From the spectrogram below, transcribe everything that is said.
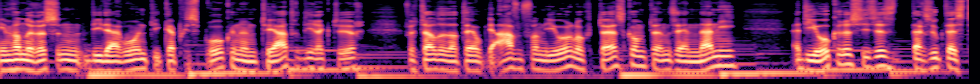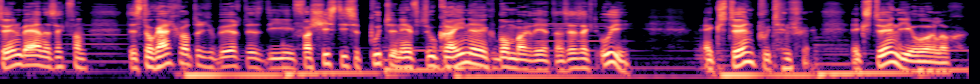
Een van de Russen die daar woont, die ik heb gesproken, een theaterdirecteur, vertelde dat hij op de avond van die oorlog thuiskomt en zijn nanny, die ook Russisch is, daar zoekt hij steun bij en hij zegt van het is toch erg wat er gebeurd is. Die fascistische Poetin heeft Oekraïne gebombardeerd. En zij zegt oei, ik steun Poetin. ik steun die oorlog.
